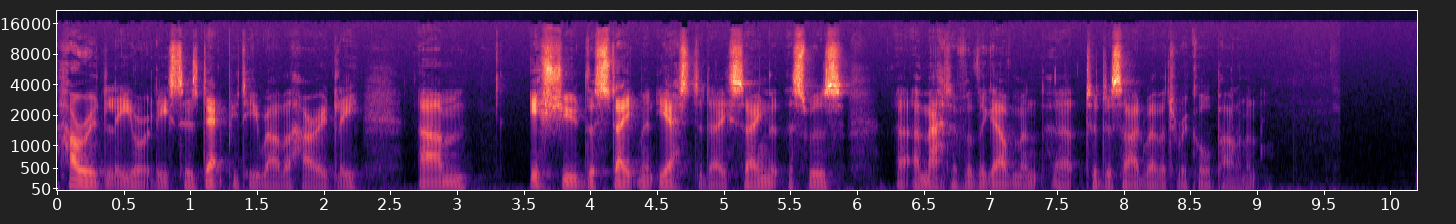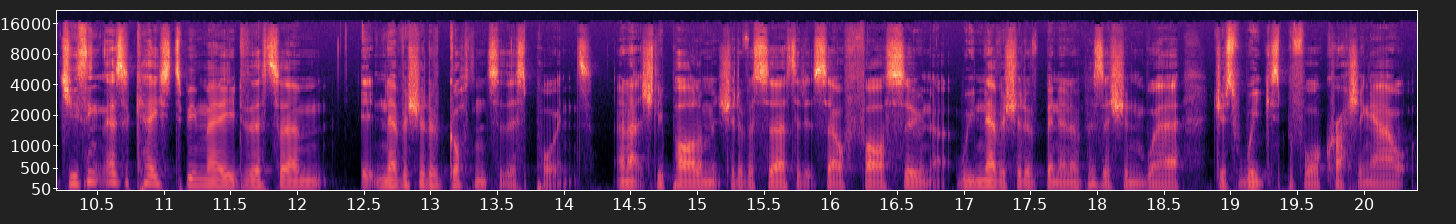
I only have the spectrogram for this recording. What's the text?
hurriedly, or at least his deputy rather hurriedly, um, issued the statement yesterday saying that this was a matter for the government uh, to decide whether to recall Parliament. Do you think there's a case to be made that um, it never should have gotten to this point, and actually Parliament should have asserted itself far sooner. We never should have been in a position where just weeks before crashing out,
